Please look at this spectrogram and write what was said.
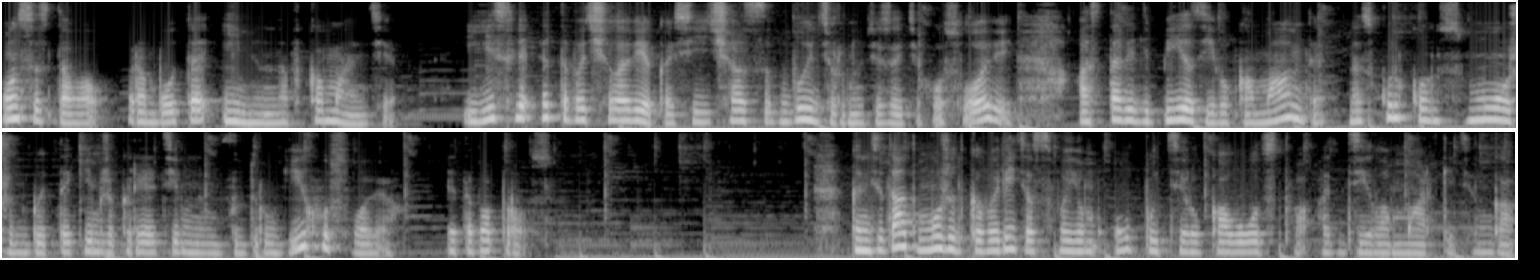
он создавал, работая именно в команде. И если этого человека сейчас выдернуть из этих условий, оставить без его команды, насколько он сможет быть таким же креативным в других условиях, это вопрос. Кандидат может говорить о своем опыте руководства отделом маркетинга,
